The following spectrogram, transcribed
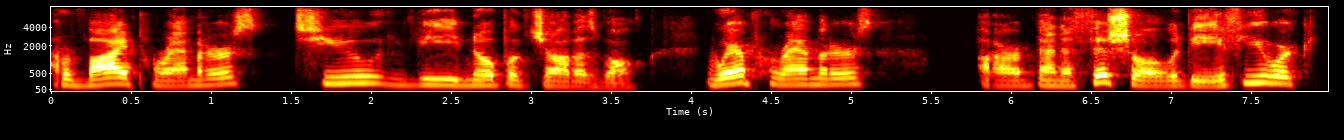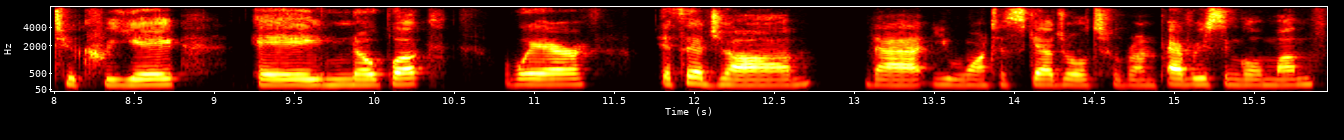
provide parameters to the notebook job as well. Where parameters are beneficial would be if you were to create a notebook where it's a job that you want to schedule to run every single month.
